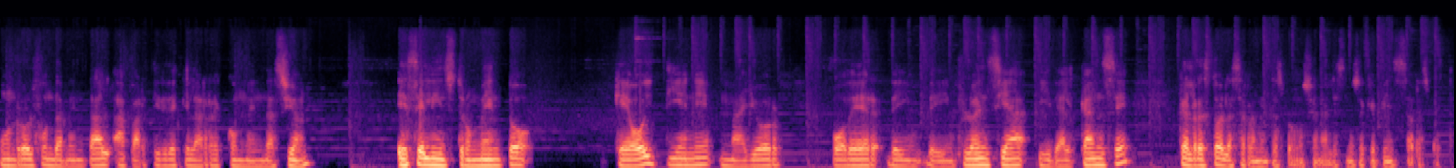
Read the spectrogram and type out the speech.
rol fundamental a partir de que la recomendación es el instrumento que hoy tiene mayor poder de, de, influencia y de alcance que el resto de las herramientas promocionales. No sé qué piensas al respecto.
